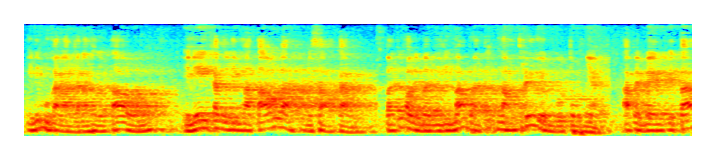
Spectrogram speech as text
ini bukan anggaran satu tahun, ini kan lima tahun lah misalkan. Berarti kalau dibagi lima berarti 6 triliun butuhnya. APBN kita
